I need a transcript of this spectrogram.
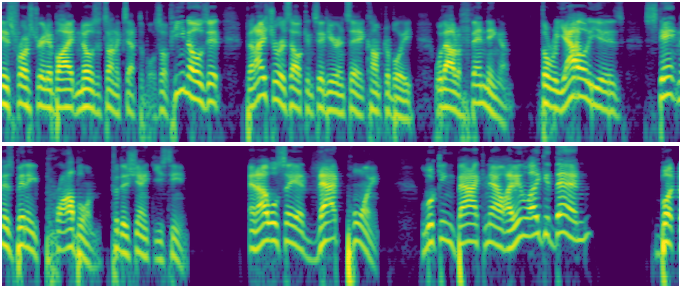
is frustrated by it and knows it's unacceptable. So if he knows it, then I sure as hell can sit here and say it comfortably without offending him. The reality is, Stanton has been a problem for this Yankees team. And I will say at that point, looking back now, I didn't like it then, but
